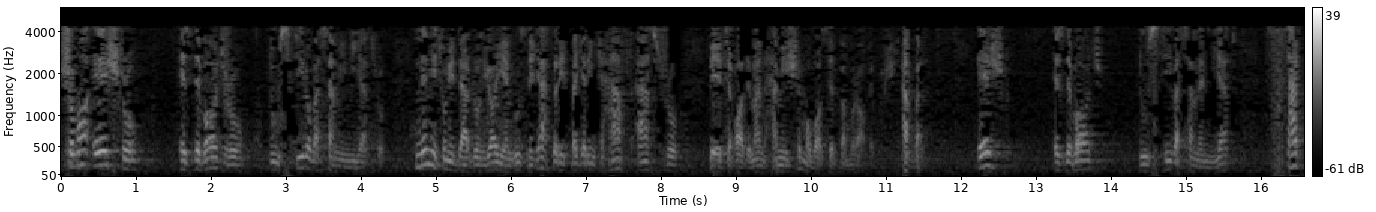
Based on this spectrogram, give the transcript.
شما عشق رو ازدواج رو دوستی رو و صمیمیت رو نمی‌تونید در دنیای امروز نگه دارید مگر اینکه هفت اصل رو به اعتقاد من همیشه مواظب و مراقب باشید. اول عشق ازدواج دوستی و صمیمیت صد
